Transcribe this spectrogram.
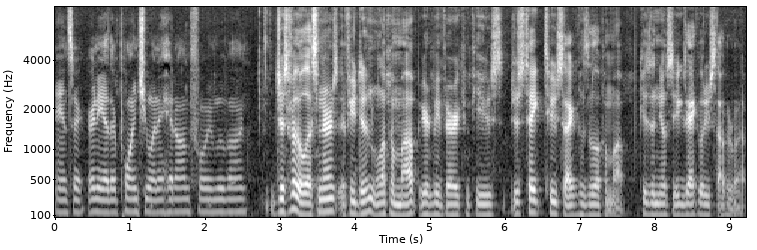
answer, or any other points you want to hit on before we move on? Just for the listeners, if you didn't look him up, you're gonna be very confused. Just take two seconds to look him up, because then you'll see exactly what he's talking about.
